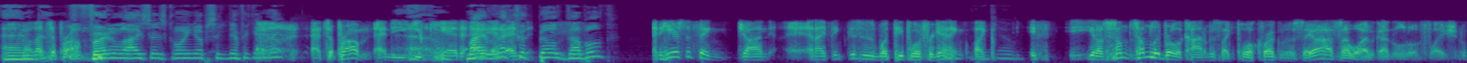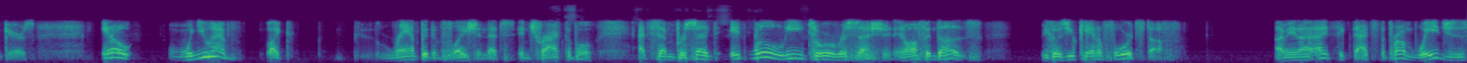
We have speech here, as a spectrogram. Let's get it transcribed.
And well, that's a problem. Fertilizer is going up significantly. That's a problem, and you, you uh, can't. Uh, my and, electric and, bill doubled. And here's the thing, John, and I think this is what people are forgetting. Like, if you know, some some liberal economists like Paul Krugman will say, "Oh, so what? We've got a little inflation. Who cares?" You know, when you have like rampant inflation that's intractable at seven percent, it will lead to a recession. It often does because you can't afford stuff. I mean, I, I think that's the problem. Wages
